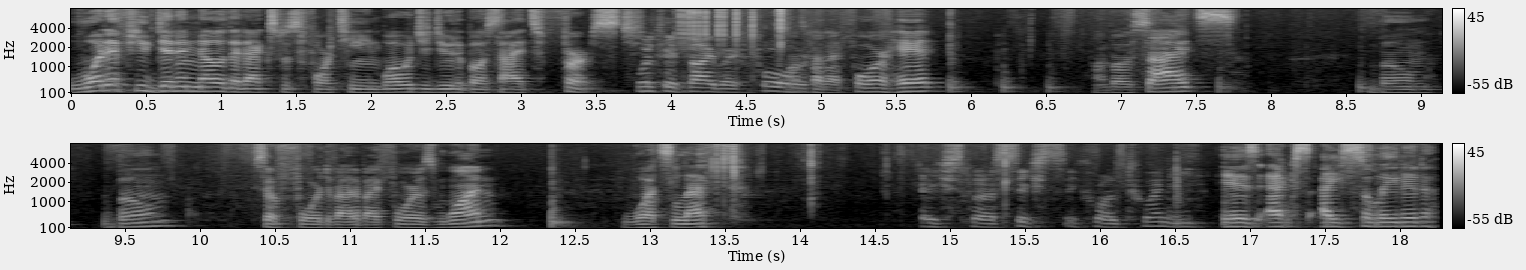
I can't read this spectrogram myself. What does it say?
What if you didn't know that x was 14? What would you do to both sides first? Multiply by 4. Multiply by four, hit on both sides. Boom, boom. So four divided by four is one. What's left? X plus 6 equals 20. Is x isolated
